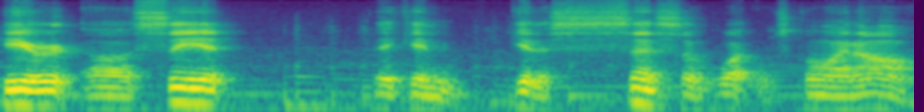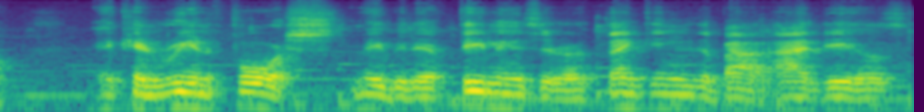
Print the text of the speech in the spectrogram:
hear it or see it they can get a sense of what was going on it can reinforce maybe their feelings or their thinkings about ideals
